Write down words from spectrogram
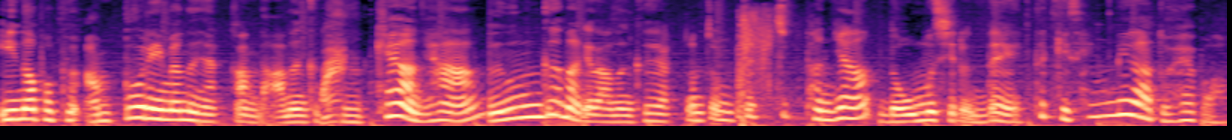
inner perfume 안 뿌리면 약간 나는 그 불쾌한 향, 은근하게 나는 그 약간 좀 찝찝한 향 너무 싫은데 특히 생리라도 해봐.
